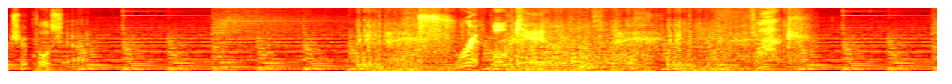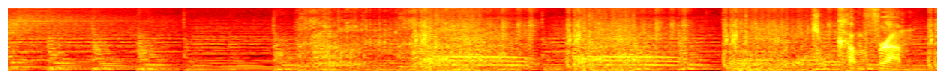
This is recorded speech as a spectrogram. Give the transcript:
triple shot. Triple kill. From?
